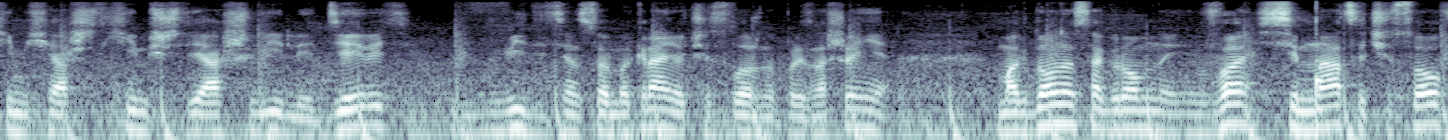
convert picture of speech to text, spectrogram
Химшаш, Химшяшвили 9. Видите на своем экране, очень сложное произношение. Макдональдс огромный в 17 часов,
